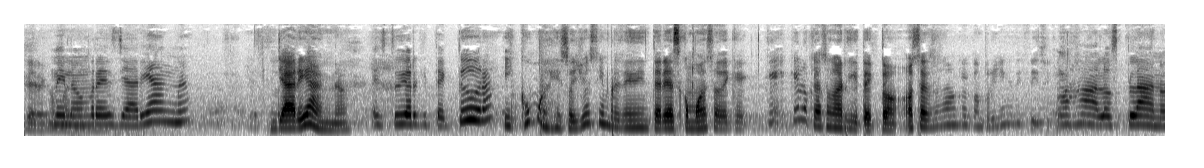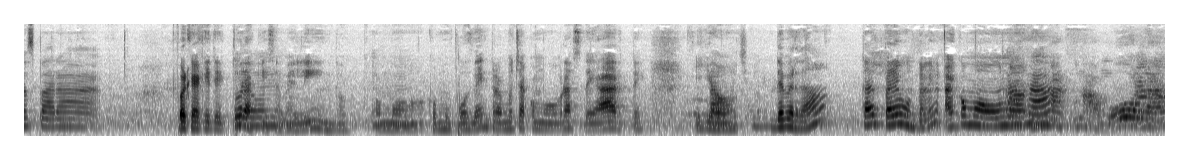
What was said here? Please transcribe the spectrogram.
Dele, Mi nombre es Yarianna. Yarianna. Estudio arquitectura. ¿Y cómo es eso? Yo siempre he tenido interés como eso de que, ¿qué, qué es lo que hace un arquitecto? O sea, son los que construyen edificios. Ajá, los planos para... Porque arquitectura aquí se ve lindo, como, como por dentro, hay muchas como obras de arte. Y Está yo. ¿de verdad? Tal, Pregúntale, hay como una, una, una bola.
